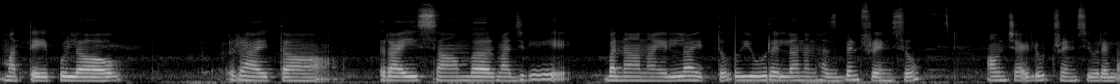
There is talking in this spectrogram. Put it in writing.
ಮತ್ತು ಪುಲಾವ್, ರಾಯ್ತಾ ರೈಸ್ ಸಾಂಬಾರು, ಮಜ್ಜಿಗೆ ಬನಾನ ಎಲ್ಲ ಇತ್ತು. ಇವರೆಲ್ಲ ನನ್ನ ಹಸ್ಬೆಂಡ್ ಫ್ರೆಂಡ್ಸು ಅವ್ನ ಚೈಲ್ಡ್ಹುಡ್ ಫ್ರೆಂಡ್ಸ್ ಇವರೆಲ್ಲ.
